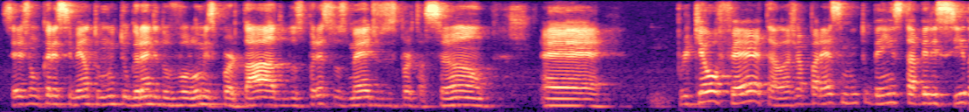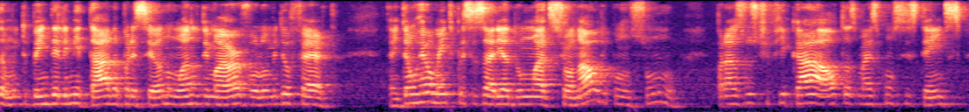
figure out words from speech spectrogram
Seja um crescimento muito grande do volume exportado, dos preços médios de exportação, é, porque a oferta ela já parece muito bem estabelecida, muito bem delimitada para esse ano, um ano de maior volume de oferta. Então, realmente precisaria de um adicional de consumo para justificar altas mais consistentes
